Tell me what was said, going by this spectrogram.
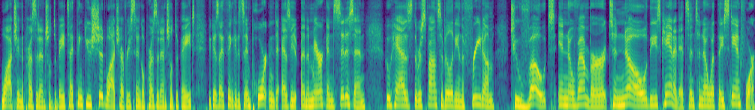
watching the presidential debates. I think you should watch every single presidential debate because I think it's important as a, an American citizen who has the responsibility and the freedom to vote in November to know these candidates and to know what they stand for.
